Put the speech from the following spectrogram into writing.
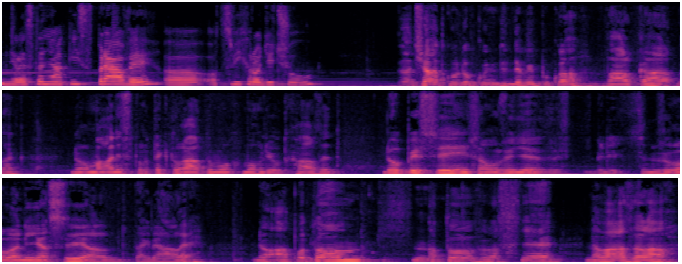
Měli jste nějaké zprávy uh, od svých rodičů? V začátku, dokud nevypukla válka, tak normálně z protektorátu mohli odcházet dopisy, samozřejmě byly cenzurovaný asi a tak dále. No a potom na to vlastně navázala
